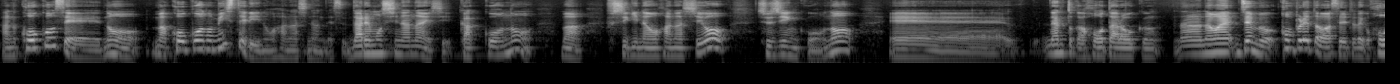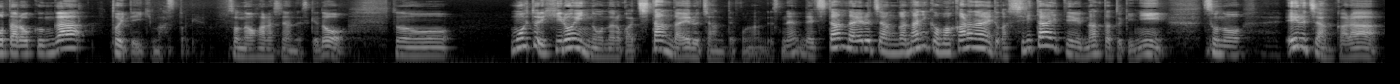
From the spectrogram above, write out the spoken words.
あの高校生の、まあ、高校のミステリーのお話なんです。誰も死なないし学校の、まあ、不思議なお話を主人公のえー、なんとか宝太郎くん名前全部コンプレートは忘れてたけど宝太郎くんが解いていきますというそんなお話なんですけどそのもう一人ヒロインの女の子はチタンダエルちゃんって子なんですね。で、チタンダエルちゃんが何かわからないとか知りたいってなった時に、その、エルちゃんから、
